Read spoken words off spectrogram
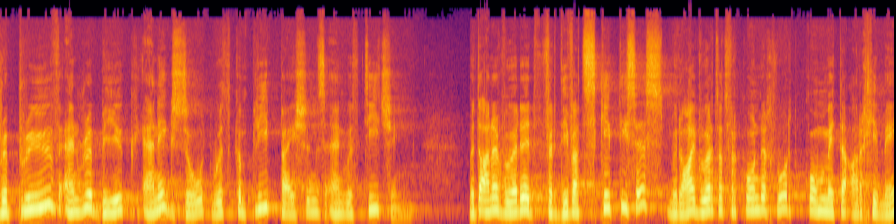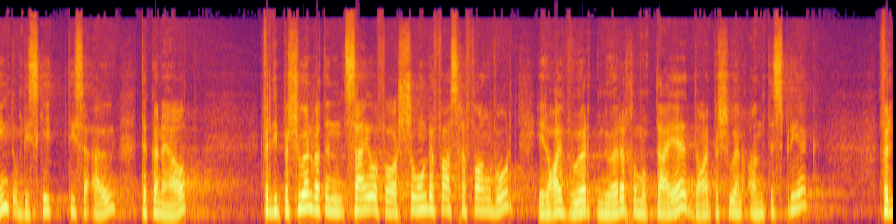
reprove and rebuke and exhort with complete patience and with teaching. Met ander woorde vir die wat skepties is, moet daai woord wat verkondig word kom met 'n argument om die skeptiese ou te kan help vir die persoon wat in sy of haar sonde vasgevang word, het daai woord nodig om op tye daai persoon aan te spreek. Vir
